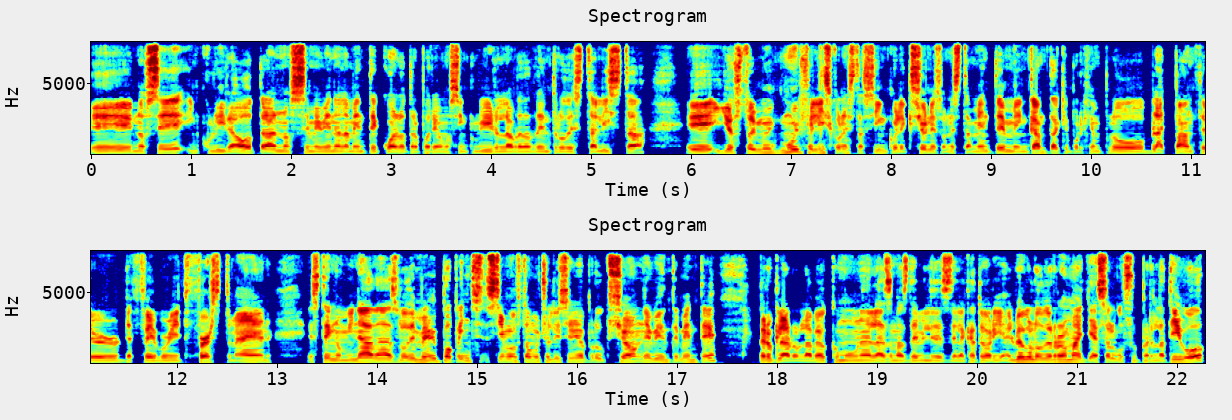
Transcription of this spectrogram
Eh, no sé incluir a otra, no se me viene a la mente cuál otra podríamos incluir, la verdad, dentro de esta lista. Eh, y yo estoy muy, muy feliz con estas cinco elecciones, honestamente. Me encanta que, por ejemplo, Black Panther, The Favorite, First Man estén nominadas. Lo de Mary Poppins sí me gustó mucho el diseño de producción, evidentemente. Claro, la veo como una de las más débiles de la categoría. Y luego lo de Roma ya es algo superlativo.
